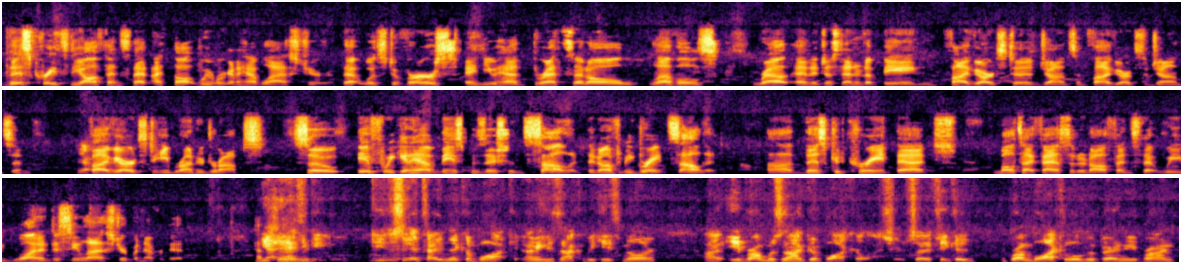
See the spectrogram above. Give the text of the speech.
this creates the offense that I thought we were going to have last year. That was diverse, and you had threats at all levels, and it just ended up being five yards to Johnson, five yards to Johnson, yeah. five yards to Ebron who drops. So if we can have these positions solid, they don't have to be great, solid. Uh, this could create that multifaceted offense that we wanted to see last year but never did. Absolutely. Yeah, I think you just see a tight end that can block. I mean, he's not going to be Heath Miller. Uh, Ebron was not a good blocker last year, so if he could run block a little bit better than Ebron,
